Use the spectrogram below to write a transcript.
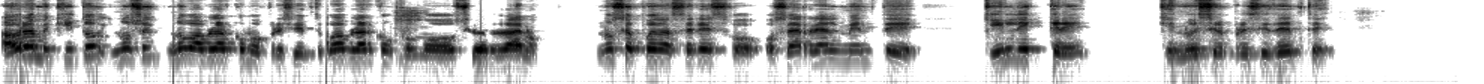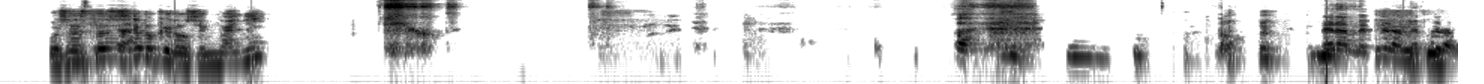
ahora me quito, no soy, no voy a hablar como presidente, voy a hablar como ciudadano. No se puede hacer eso. O sea, realmente, ¿quién le cree que no es el presidente? O sea, ¿estás diciendo que nos engañe? No, espérame, espérame, espérame.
